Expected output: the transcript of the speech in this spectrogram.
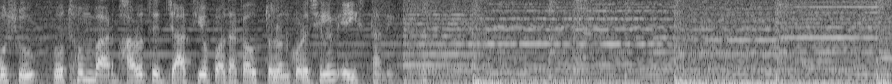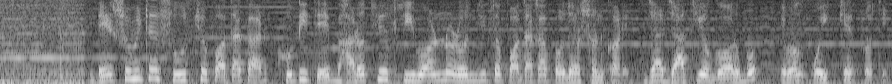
বসু প্রথমবার ভারতের জাতীয় পতাকা উত্তোলন করেছিলেন এই স্থানে। দেড়শো মিটার সুউচ্চ পতাকার খুঁটিতে ভারতীয় ত্রিবর্ণ রঞ্জিত পতাকা প্রদর্শন করে, যা জাতীয় গর্ব এবং ঐক্যের প্রতীক।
